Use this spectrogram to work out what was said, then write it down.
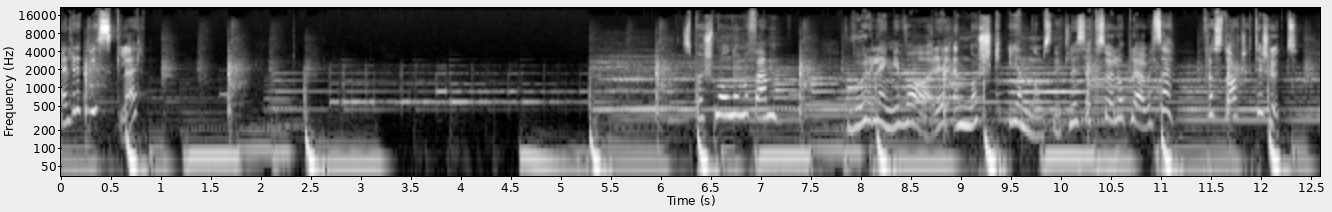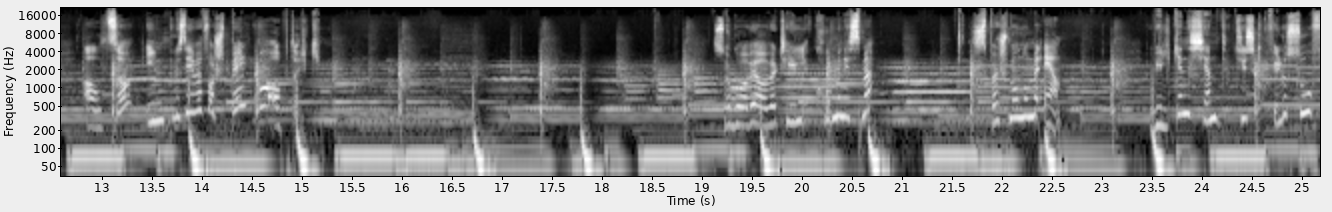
eller et viskelær? Spørsmål nummer fem. Hvor lenge varer en norsk gjennomsnittlig seksuell opplevelse? Fra start til slutt. Altså inklusive forspill og opptørk. Så går vi over til kommunisme. Spørsmål nummer én. Hvilken kjent tysk filosof,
